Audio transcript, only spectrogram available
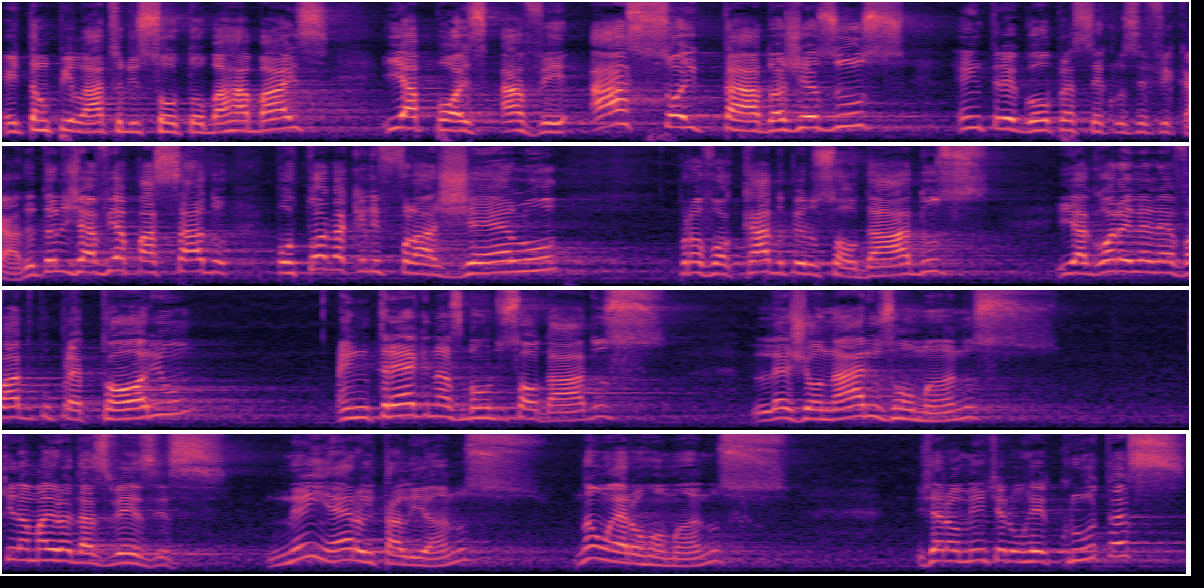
Então Pilatos lhe soltou Barrabás e, após haver açoitado a Jesus, entregou para ser crucificado. Então ele já havia passado por todo aquele flagelo provocado pelos soldados, e agora ele é levado para o pretório, entregue nas mãos dos soldados, legionários romanos, que na maioria das vezes nem eram italianos, não eram romanos, geralmente eram recrutas,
